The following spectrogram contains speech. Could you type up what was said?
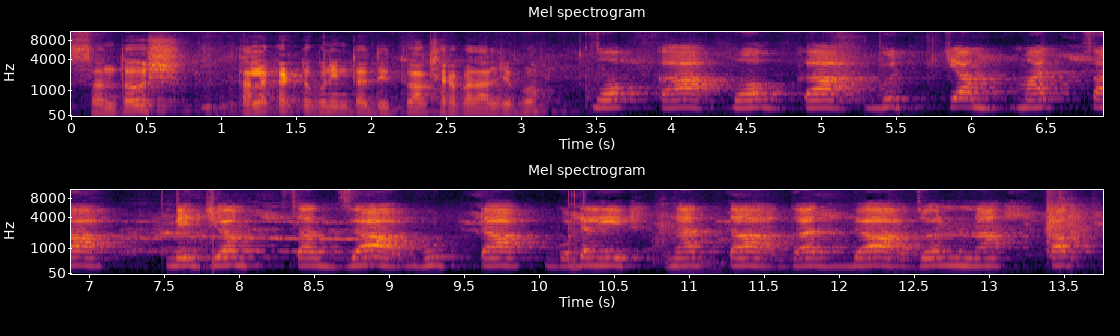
సంతోష్ తలకట్టు గుణింత ద్విత్వాక్షర పదాలు చెప్పు. మొక్క మొగ్గ గుత్యం మత్స నిజం సజ్జ గుట్ట గొడలి నత్త గద్ద జొన్న కప్ప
